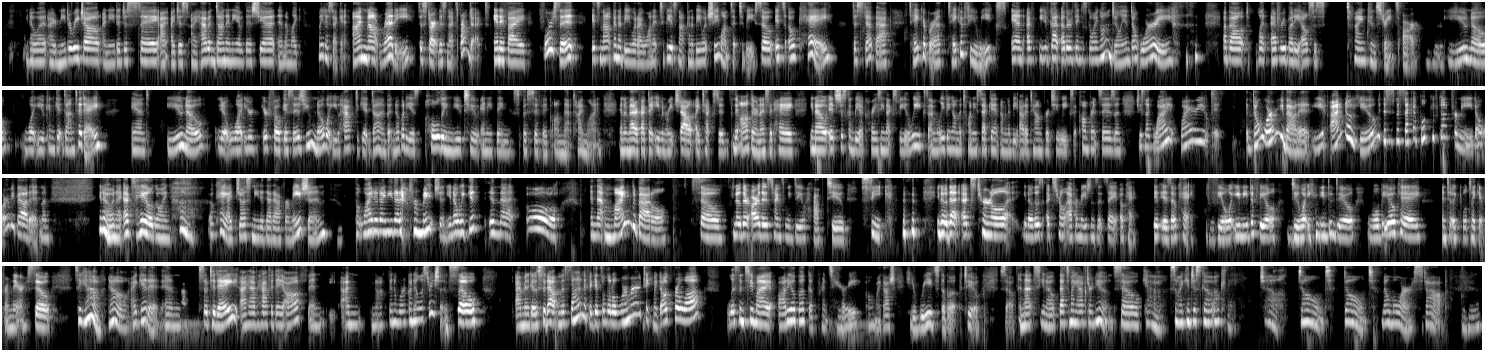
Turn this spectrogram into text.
you know what, I need to reach out. I need to just say, I, I just, I haven't done any of this yet. And I'm like, wait a second, I'm not ready to start this next project. And if I force it, it's not going to be what I want it to be. It's not going to be what she wants it to be. So it's okay to step back, take a breath, take a few weeks. And I've, you've got other things going on, Jillian. Don't worry about what everybody else's time constraints are. Mm-hmm. You know what you can get done today. And you know you know what your your focus is. You know what you have to get done but nobody is holding you to anything specific on that timeline. And a matter of fact i even reached out i texted the author and i said hey you know it's just going to be a crazy next few weeks. I'm leaving on the 22nd i'm going to be out of town for two weeks at conferences. And she's like why why are you don't worry about it you, i know you this is the second book you've done for me don't worry about it and i'm you know and i exhale going okay, I just needed that affirmation. But why did I need that affirmation? You know, we get in that, oh, in that mind battle. So, you know, there are those times we do have to seek, you know, that external, you know, those external affirmations that say, okay, it is okay. Feel what you need to feel, do what you need to do. We'll be okay until we'll take it from there. So, so yeah no i get it and so today i have half a day off and i'm not going to work on illustrations so i'm going to go sit out in the sun if it gets a little warmer take my dog for a walk listen to my audiobook of prince harry oh my gosh he reads the book too so and that's you know that's my afternoon so yeah so i can just go okay jill don't don't no more stop mm-hmm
